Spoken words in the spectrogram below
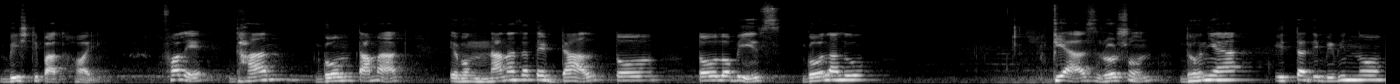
বৃষ্টিপাত হয়। ফলে ধান, গম, তামাক এবং নানা জাতের ডাল, তো, তৈলবীজ, গোল আলু, পেঁয়াজ, রসুন, ধনিয়া ইত্যাদি বিভিন্ন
